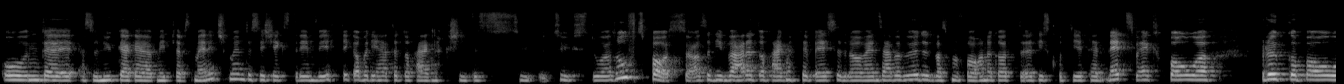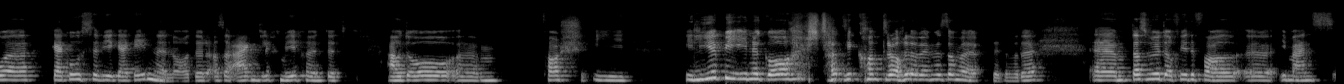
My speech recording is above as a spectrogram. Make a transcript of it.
Und äh, also nicht gegen mittleres Management, das ist extrem wichtig, aber die hätten doch eigentlich gescheites Zeug zu tun, also aufzupassen. Also die wären doch eigentlich viel besser dran, wenn sie eben würden, was wir vorhin gerade äh, diskutiert haben, Netzwerk bauen, Brücken bauen, gegen außen wie gegen innen. Oder? Also eigentlich, wir könnten auch da ähm, fast in, in Liebe hineingehen, statt in Kontrolle, wenn wir so möchten. Oder? Ähm, das würde auf jeden Fall äh, immens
